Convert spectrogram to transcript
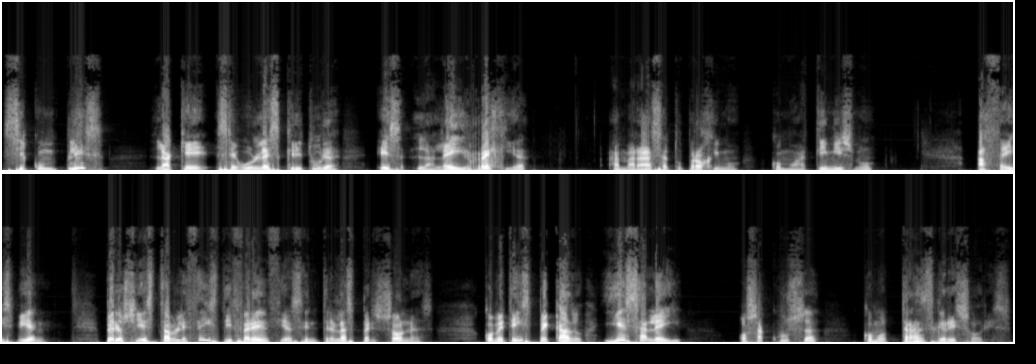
Si cumplís la que, según la Escritura, es la ley regia, amarás a tu prójimo como a ti mismo, hacéis bien. Pero si establecéis diferencias entre las personas, cometéis pecado y esa ley os acusa como transgresores.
